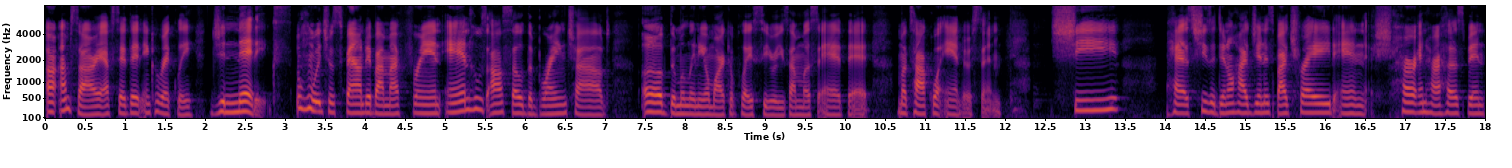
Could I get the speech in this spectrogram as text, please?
Uh, I'm sorry, I've said that incorrectly. Genetics, which was founded by my friend and who's also the brainchild of the Millennial Marketplace series. I must add that Matakwa Anderson. She has she's a dental hygienist by trade and her and her husband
